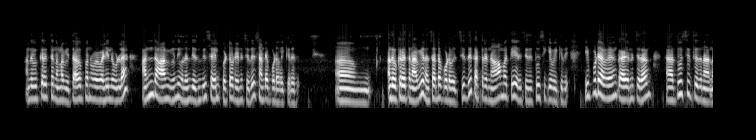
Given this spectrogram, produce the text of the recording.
அந்த விக்கிரத்தின் ஆவி தகப்பன் வழியில் உள்ள அந்த ஆவி வந்து இவன் வந்து இருந்து செயல்பட்டு அவனை என்ன செய்யுது சண்டை போட வைக்கிறது. அந்த விக்கிரத்தை நாவி அவனை சண்டை போட வச்சுது கத்தோட நாமத்தையே என்ன செய்து தூசிக்க வைக்குது. இப்படி அவன் க- என்ன தூசித்ததுனால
